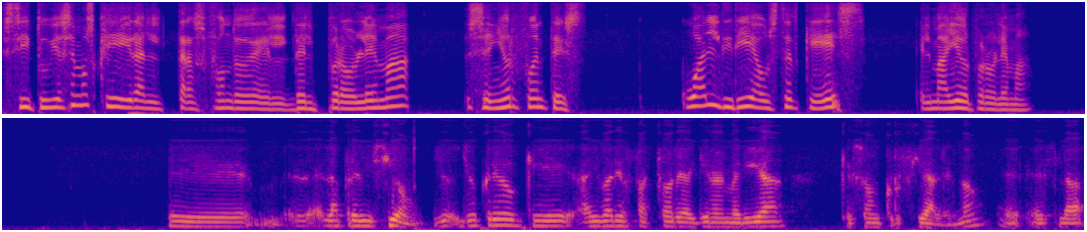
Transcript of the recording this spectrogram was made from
Si tuviésemos que ir al trasfondo del, del problema, señor Fuentes, ¿cuál diría usted que es el mayor problema? Eh, la previsión. Yo, creo que hay varios factores aquí en Almería que son cruciales, ¿no? Eh, es la,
